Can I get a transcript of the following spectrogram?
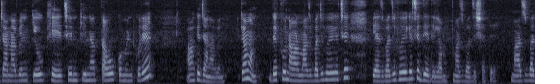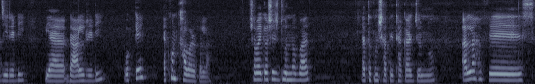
জানাবেন কেউ খেয়েছেন কি না তাও কমেন্ট করে আমাকে জানাবেন। কেমন? দেখুন আমার মাছ ভাজি হয়ে গেছে, পেঁয়াজ ভাজি হয়ে গেছে, দিয়ে দিলাম মাছ ভাজির সাথে। মাছ ভাজি রেডি পেঁয়া, ডাল রেডি ওকে এখন খাবার পেলা। সবাইকে অশেষ ধন্যবাদ। এতক্ষণ সাথে থাকার জন্য। আল্লাহ হাফেজ।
